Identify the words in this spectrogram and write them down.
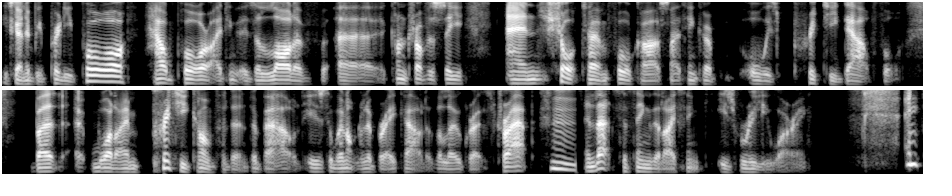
is going to be pretty poor. How poor? I think there's a lot of uh, controversy, and short-term forecasts I think are always pretty doubtful. But uh, what I'm pretty confident about is that we're not going to break out of the low growth trap. Mm. And that's the thing that I think is really worrying. And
